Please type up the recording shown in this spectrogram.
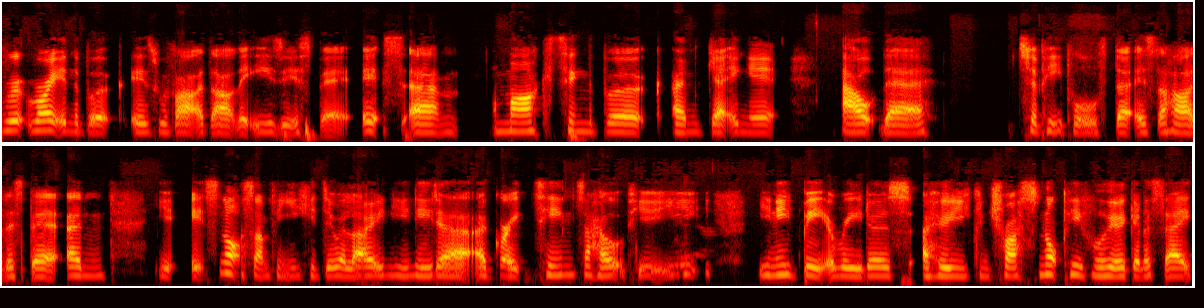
r- writing the book is without a doubt the easiest bit. It's um, marketing the book and getting it out there to people that is the hardest bit and it's not something you can do alone you need a, a great team to help you. you you need beta readers who you can trust not people who are going to say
